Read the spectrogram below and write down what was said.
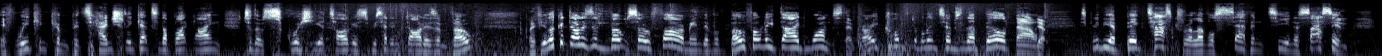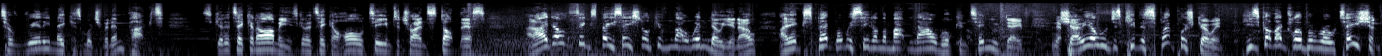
If we can, can potentially get to the black line, to those squishier targets we said in Dardez and Vote. But if you look at Dardez and Vote so far, I mean, they've both only died once. They're very comfortable in terms of their build now. Yep. It's going to be a big task for a level 17 assassin to really make as much of an impact. It's going to take an army. It's going to take a whole team to try and stop this. And I don't think Spacestation will give them that window, you know. I expect what we're seeing on the map now will continue, Dave. Yep. Cherryo will just keep the split push going. He's got that global rotation.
